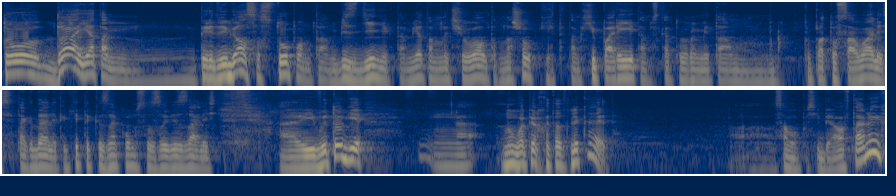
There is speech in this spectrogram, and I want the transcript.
то да, я там передвигался стопом, там, без денег, там, я там ночевал, там, нашел каких-то там хипарей, там, с которыми там потусовались и так далее, какие-то знакомства завязались. А, и в итоге, ну, во-первых, это отвлекает, само по себе. А во-вторых,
